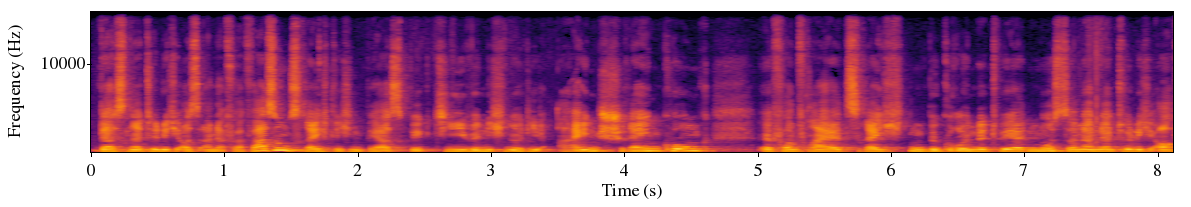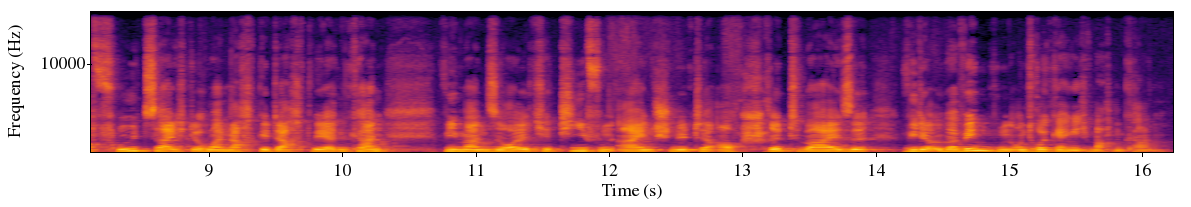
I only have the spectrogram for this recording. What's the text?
dass natürlich aus einer verfassungsrechtlichen Perspektive nicht nur die Einschränkung äh, von Freiheitsrechten begründet werden muss, sondern natürlich auch frühzeitig darüber nachgedacht werden kann, wie man solche tiefen Einschnitte auch schrittweise wieder überwinden und rückgängig machen kann.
